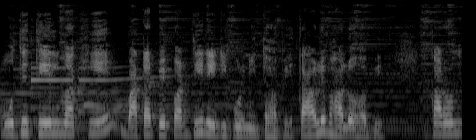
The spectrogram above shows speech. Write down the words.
মধ্যে তেল মাখিয়ে বাটার পেপার দিয়ে রেডি করে নিতে হবে, তাহলে ভালো হবে। কারণ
